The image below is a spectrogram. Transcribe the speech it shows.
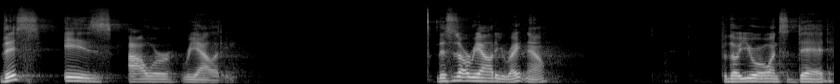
This is our reality. This is our reality right now. For though you were once dead,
